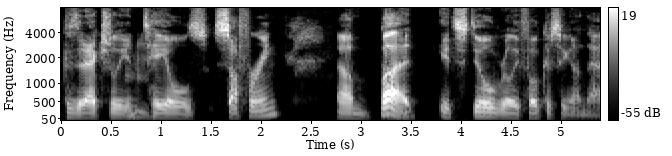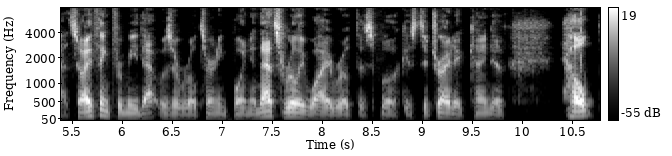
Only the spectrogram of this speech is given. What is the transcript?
because it actually mm-hmm. entails suffering. Um, mm-hmm. but it's still really focusing on that. So I think for me, that was a real turning. And that's really why I wrote this book is to try to kind of help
